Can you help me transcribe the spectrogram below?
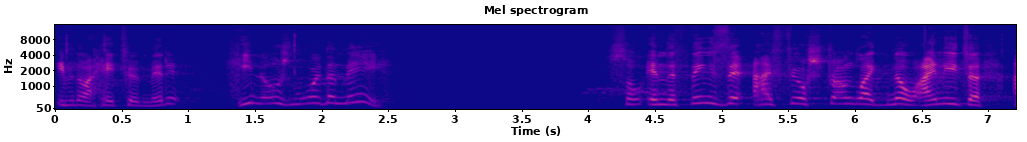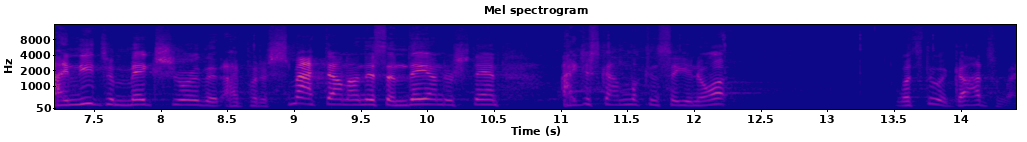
even though I hate to admit it, He knows more than me. So in the things that I feel strong, like, no, I need to, I need to make sure that I put a smackdown on this and they understand. I just got to look and say, you know what? Let's do it God's way.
